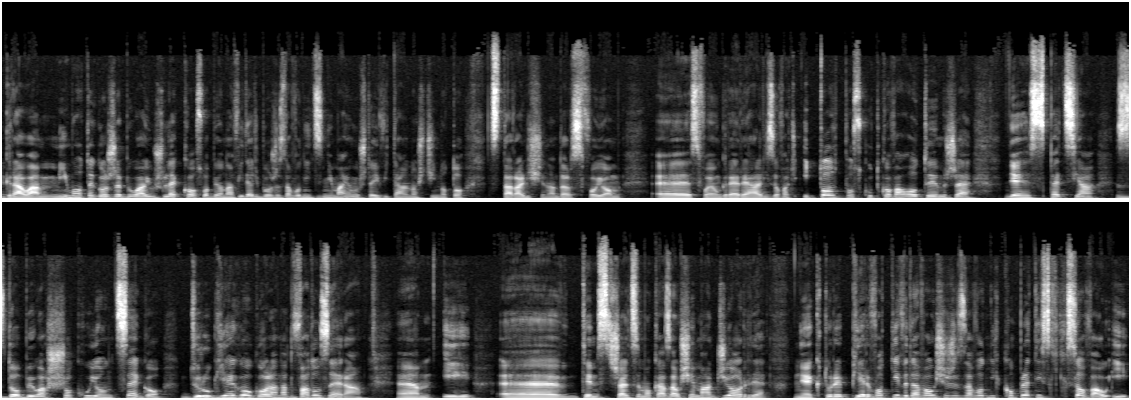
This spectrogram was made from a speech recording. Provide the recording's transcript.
grała, mimo tego, że była już lekko osłabiona. Widać było, że zawodnicy nie mają już tej witalności, no to starali się nadal swoją, e, swoją grę realizować i to poskutkowało tym, że e, Specja zdobyła szokującego drugiego gola na 2 do 0 i e, tym strzelcem okazał się Maggiore, który pierwotnie wydawało się, że zawodnik kompletnie skiksował i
